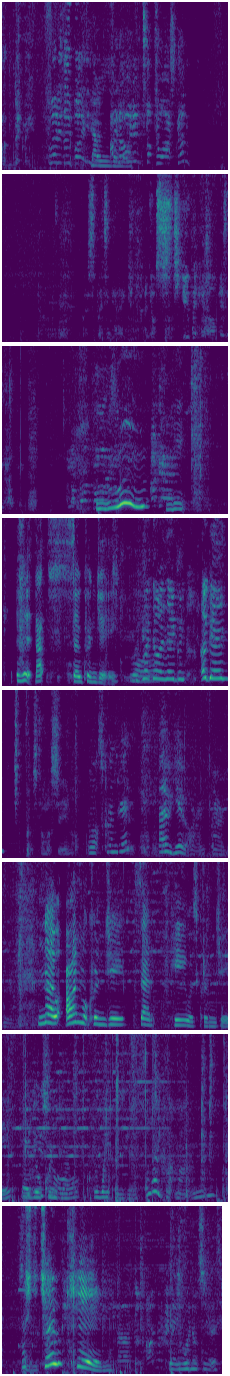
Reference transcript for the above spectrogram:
spectres. One of them bit me. Where did they bite you? That was a I know, I didn't stop to ask them. Got a splitting headache, and your stupid hip hop isn't helping. And the front Ooh. That's so cringy. Front door is open again. First time I see him. What's cringy? Oh, you. Alright. Alright, yeah. No, I'm not cringy. Said he was cringy. Yeah, you're It's cringy. You're way cringy. I like that man. I was joking. Yeah, you wouldn't say this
